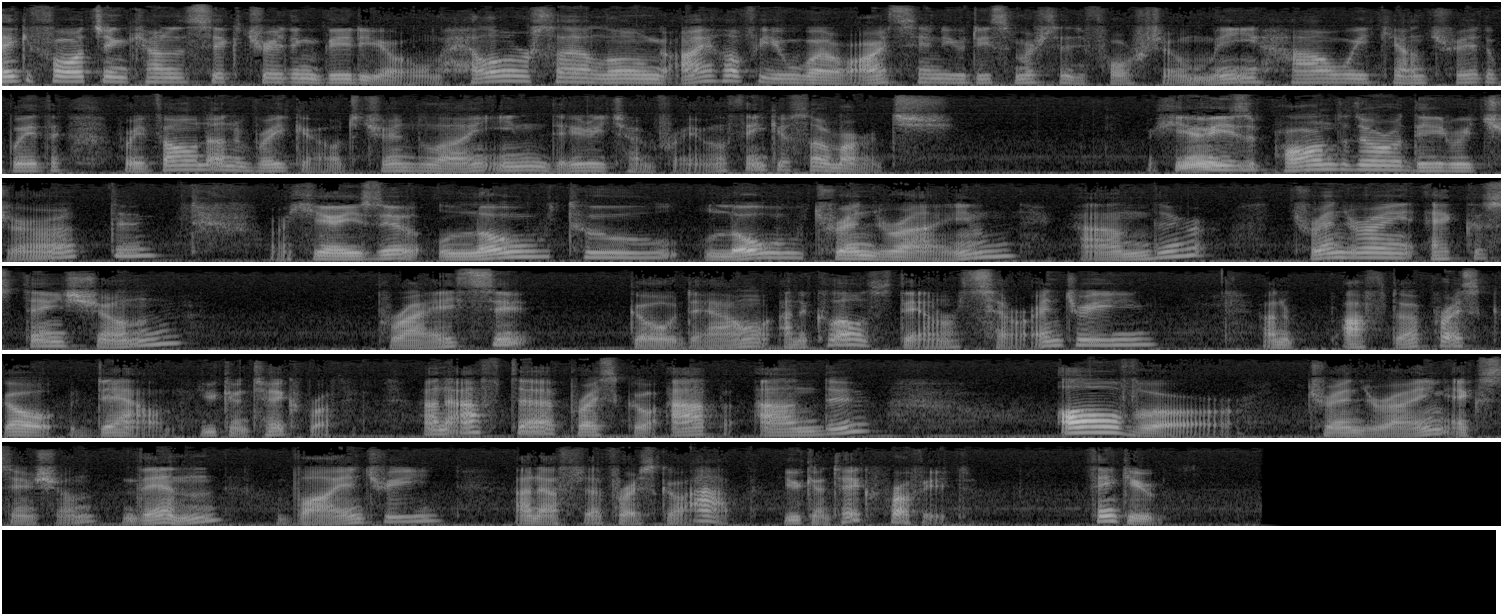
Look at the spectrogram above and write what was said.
Thank you for watching candlestick trading video. Hello Salong, I hope you well. I send you this message for show me how we can trade with rebound and breakout trend line in daily time frame. Thank you so much. Here is pound dollar daily chart. Here is a low to low trend line and trend line extension price go down and close down sell entry and after price go down. You can take profit. And after price go up and over. Trend line extension then buy entry. And after price go up. You can take profit. Thank you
